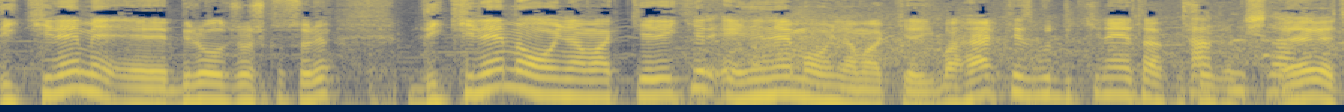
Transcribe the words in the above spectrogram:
dikine mi e, Birol Coşku soruyor. Dikine mi oynamak gerekir enine mi oynamak gerekir? Bak herkes bu dikineye takmış hocam. Takmışlar. Evet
